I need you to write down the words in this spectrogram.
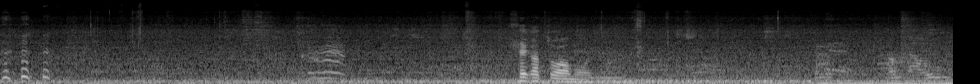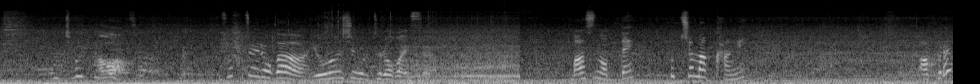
새가 쪼아 먹으면. 속재료가 이런 식으로 들어가 있어요. 맛은 어때? 후추 맛 강해? 아 그래?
